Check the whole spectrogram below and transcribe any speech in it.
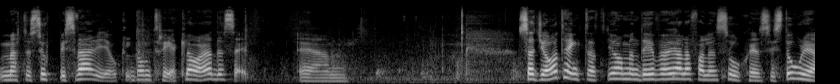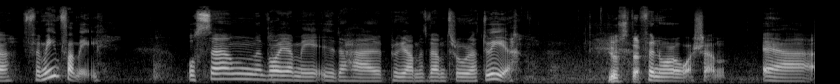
möttes upp i Sverige och de tre klarade sig. Ehm, så att jag har tänkt att ja, men det var i alla fall en solskenshistoria för min familj. Och sen var jag med i det här programmet Vem tror att du är? Just det. för några år sedan. Eh,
